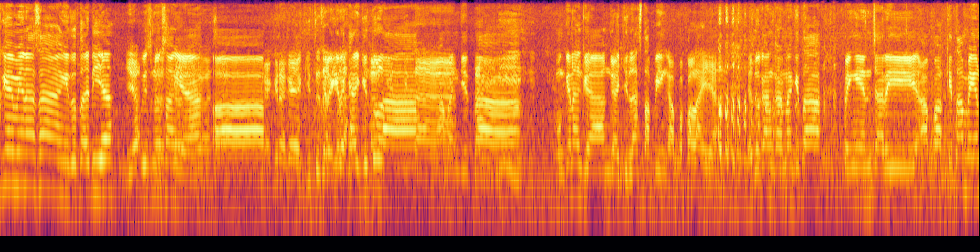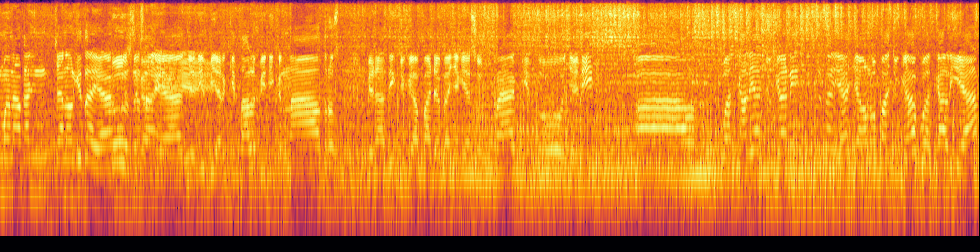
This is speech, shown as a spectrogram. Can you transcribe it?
Oke Minasang, itu tadi ya, Ya, Wisnu Sang ya. Eh, Kira-kira kayak gitu kira-kira lah kayak gitulah aman kita. hari ini. Mungkin agak nggak jelas tapi nggak apa-apa lah ya. Itu kan karena kita pengen cari apa? Kita pengen mengenalkan channel kita ya, Betul Wisnu Sang ya. Jadi biar kita lebih dikenal, terus biar nanti juga pada banyak yang subscribe gitu. Jadi eh, buat kalian juga nih, Wisnu Sang ya, jangan lupa juga buat kalian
